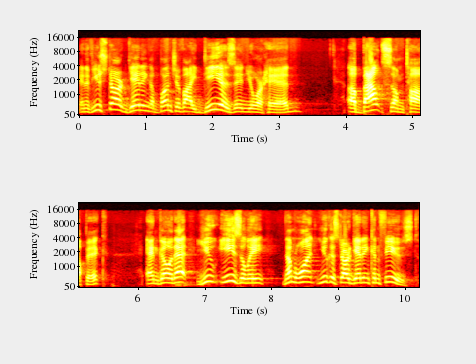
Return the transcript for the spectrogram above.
And if you start getting a bunch of ideas in your head about some topic, and go that, you easily, number one, you can start getting confused.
